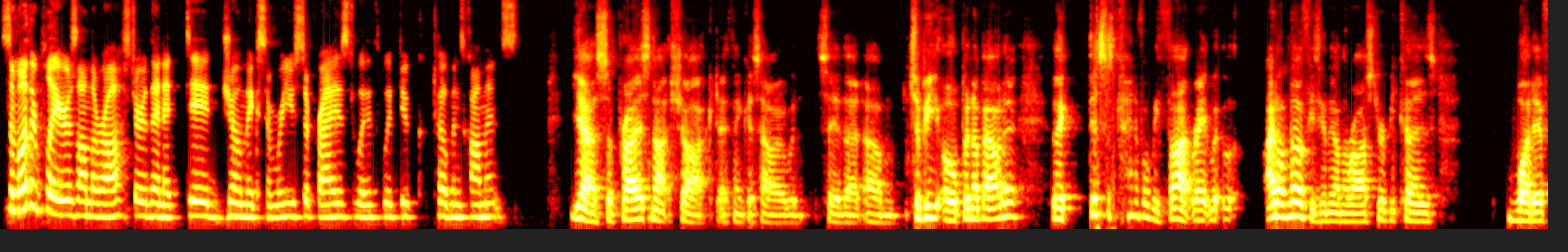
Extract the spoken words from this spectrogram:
some other players on the roster than it did Joe Mixon. Were you surprised with with Duke Tobin's comments? Yeah, surprised, not shocked. I think is how I would say that. Um, to be open about it, like this is kind of what we thought, right? I don't know if he's going to be on the roster because what if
